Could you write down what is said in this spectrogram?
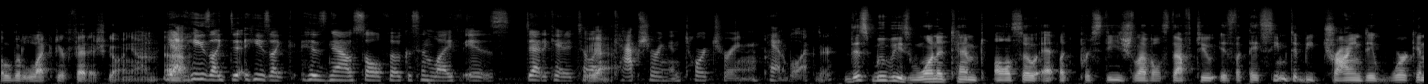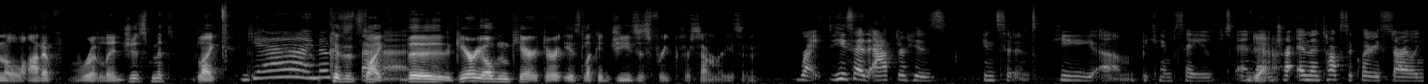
a, a little Lecter fetish going on. Yeah, Um, he's like he's like his now sole focus in life is dedicated to like Yeah. capturing and torturing Hannibal Lecter. this movie's one attempt also at like prestige level stuff too is like they seem to be trying to work in a lot of religious myth, like Yeah, I know. because it's like the Gary Oldman character is like a Jesus freak for some reason. Right. He said after his incident, he um, became saved, and Yeah. then try- and then talks to Clary Starling.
